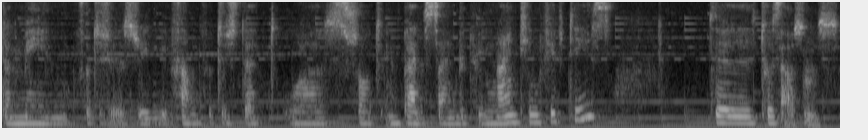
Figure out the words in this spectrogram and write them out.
the main footage is really found footage that was shot in Palestine between 1950s till 2000s.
